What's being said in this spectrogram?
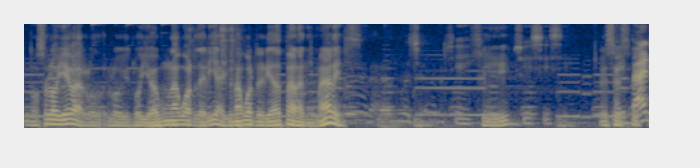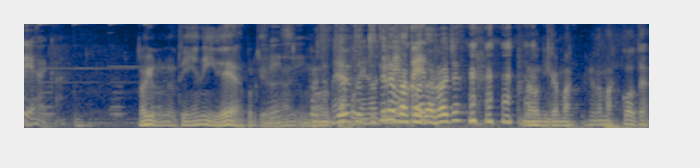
no se lo lleva, lo, lo- lo lleva a una guardería. Hay una guardería para animales. Sí, Sí. sí, sí. Hay varias acá. No, yo no, no tenía ni idea. Porque Sí, ah, sí. no, tú, tú no tienes tienes mascota. Rocha. no, ni que mascota.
